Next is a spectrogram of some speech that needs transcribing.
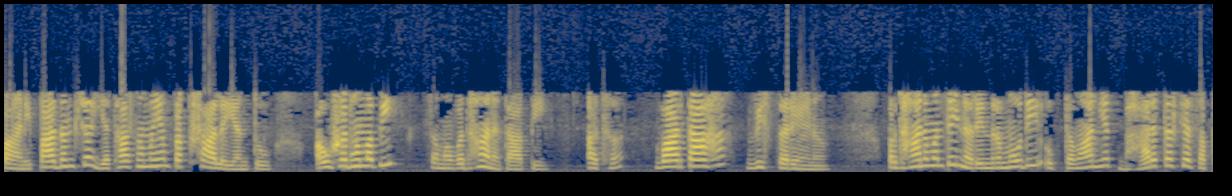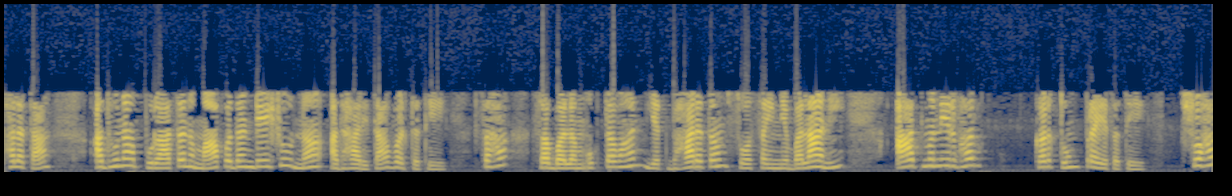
पाणिपादं च यथासमयं प्रक्षालयन्तु, औषधमपि समवधानतापि। अथ वार्ता विस्तरेण। प्रधानमन्त्री नरेन्द्रमोदी उक्तवान् यत् भारतस्य सफलता अध्ना पुरातन मापदण्डेष् न आधारिता वर्तते। स सबलं उक्तवान् यत् भारतं स्वसैन्यबलानि आत्मनिर्भर कर्त् प्रयतते। श्व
